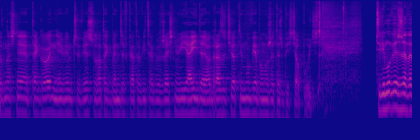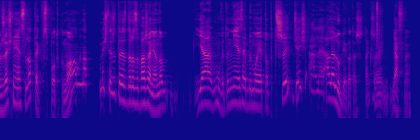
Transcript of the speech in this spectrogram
odnośnie tego, nie wiem czy wiesz, Lotek będzie w Katowicach we wrześniu i ja idę, od razu ci o tym mówię, bo może też byś chciał pójść. Czyli mówisz, że we wrześniu jest lotek w spotku. No, no myślę, że to jest do rozważenia. No, ja mówię, to nie jest jakby moje top 3 gdzieś, ale, ale lubię go też, także jasne.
